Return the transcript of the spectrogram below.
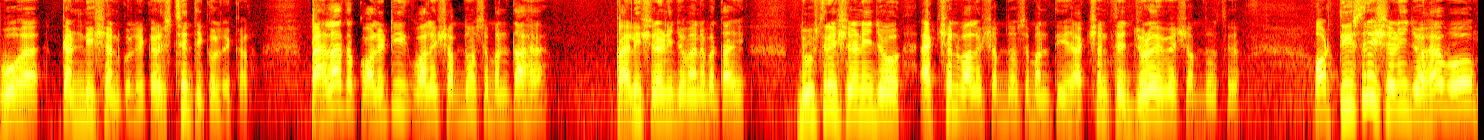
वो है कंडीशन को लेकर, स्थिति को लेकर। पहला तो क्वालिटी वाले शब्दों से बनता है। पहली श्रेणी जो मैंने बताई, दूसरी श्रेणी जो एक्शन वाले शब्दों से बनती है एक्शन से जुड़े हुए शब्दों से, और तीसरी श्रेणी जो है वो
